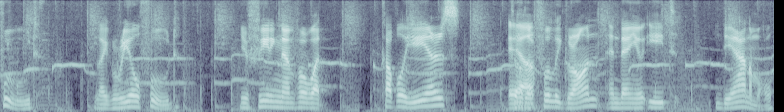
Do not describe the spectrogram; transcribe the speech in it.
food, like real food. You're feeding them for what? A couple of years? Till they're fully grown, and then you eat the animal.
